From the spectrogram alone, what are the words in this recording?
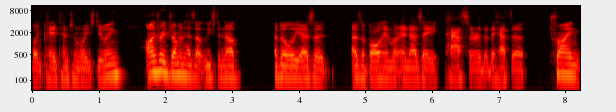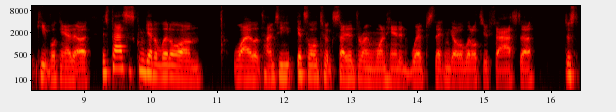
like pay attention to what he's doing. Andre Drummond has at least enough ability as a as a ball handler and as a passer that they have to try and keep looking at it. Uh, his passes can get a little um wild at times. He gets a little too excited throwing one-handed whips that can go a little too fast. Uh, just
